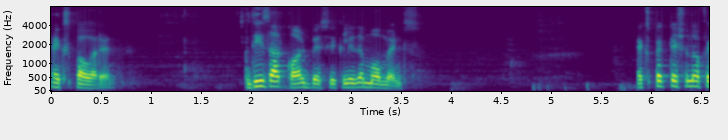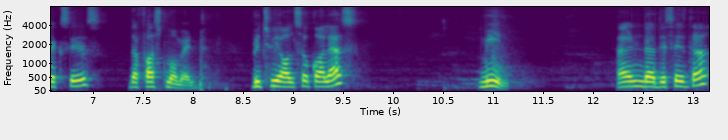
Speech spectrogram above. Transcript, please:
x power n. These are called basically the moments. Expectation of x is the first moment which we also call as mean and uh, this is the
